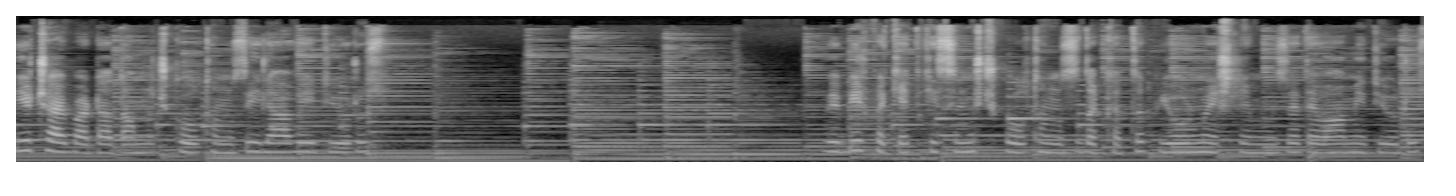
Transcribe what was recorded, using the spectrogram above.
bir çay bardağı damla çikolatamızı ilave ediyoruz. Ve bir paket kesilmiş çikolatamızı da katıp yoğurma işlemimize devam ediyoruz.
